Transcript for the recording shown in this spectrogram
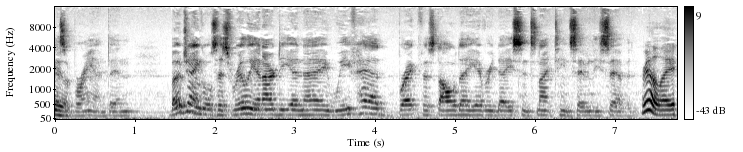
as a brand. And Bojangles is really in our DNA. We've had breakfast all day, every day since 1977. Really?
